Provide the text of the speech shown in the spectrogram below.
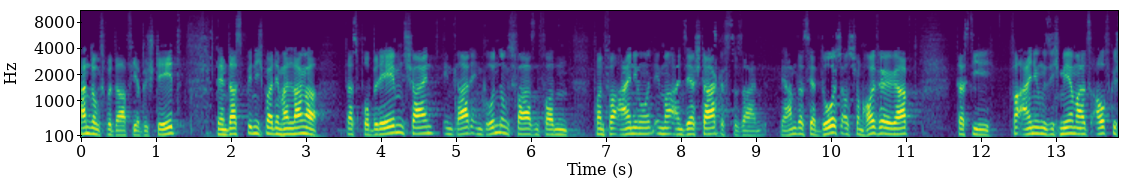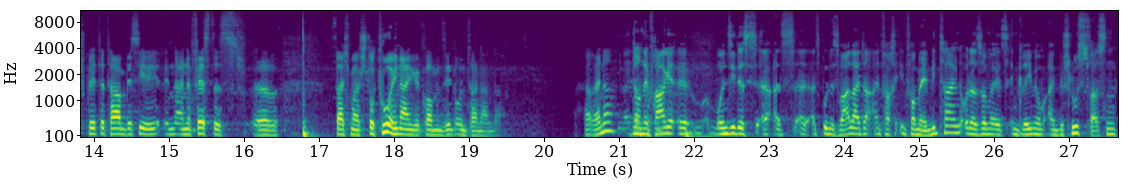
Handlungsbedarf hier besteht. Denn das bin ich bei dem Herrn Langer. Das Problem scheint in, gerade in Gründungsphasen von, von Vereinigungen immer ein sehr starkes zu sein. Wir haben das ja durchaus schon häufiger gehabt, dass die Vereinigungen sich mehrmals aufgesplittet haben, bis sie in ein festes äh, sag ich mal, Struktur hineingekommen sind untereinander. Herr Renner? Noch eine Frage. äh, Wollen Sie das äh, als, äh, als Bundeswahlleiter einfach informell mitteilen oder sollen wir jetzt im Gremium einen Beschluss fassen,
